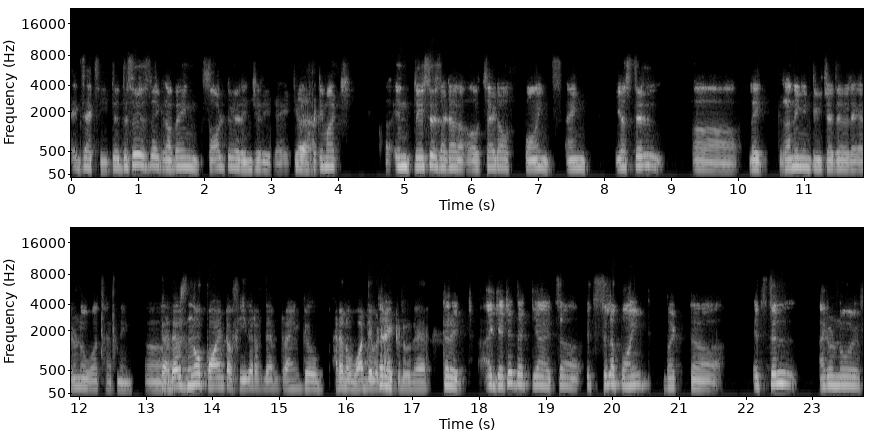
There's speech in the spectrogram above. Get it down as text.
Exactly. This is like rubbing salt to your injury, right? You're yeah. pretty much in places that are outside of points, and you're still uh, like running into each other. Like, I don't know what's happening. Uh, yeah, there was no point of either of them trying to. I don't know what they were correct. trying to do there. Correct. I get it that yeah, it's a it's still a point, but uh, it's still I don't know if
